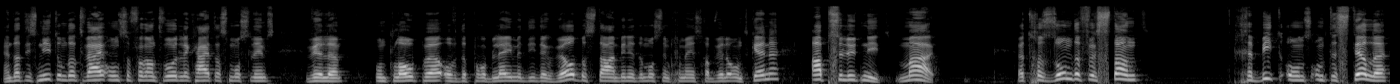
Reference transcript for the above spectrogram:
En dat is niet omdat wij onze verantwoordelijkheid als moslims willen ontlopen of de problemen die er wel bestaan binnen de moslimgemeenschap willen ontkennen. Absoluut niet. Maar het gezonde verstand gebiedt ons om te stellen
